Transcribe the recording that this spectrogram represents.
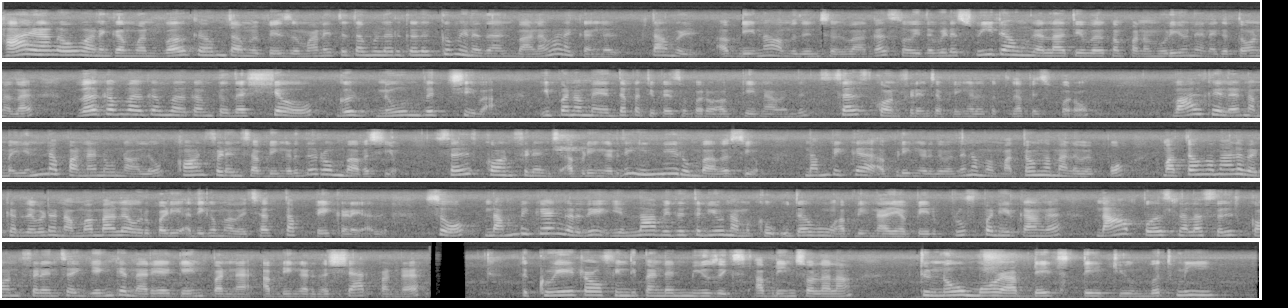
Hi hello வணக்கம் and welcome Tamil பேசும் அனைத்து தமிழர்களுக்கும் எனது அன்பான வணக்கங்கள். தமிழ் அப்படின்னா அமுதுன்னு சொல்லுவாங்க. ஸோ இதை விட ஸ்வீட்டாக அவங்க எல்லாத்தையும் வெல்கம் பண்ண முடியும்னு எனக்கு தோணலை. Welcome welcome welcome to the show good noon with Siva இப்போ நம்ம எதை பற்றி பேச போகிறோம் அப்படின்னா வந்து செல்ஃப் கான்ஃபிடென்ஸ் அப்படிங்கிறத பற்றி தான் பேச போகிறோம் வாழ்க்கையில் நம்ம என்ன பண்ணணும்னாலும் கான்ஃபிடென்ஸ் அப்படிங்கிறது ரொம்ப அவசியம். செல்ஃப் கான்ஃபிடென்ஸ் அப்படிங்கிறது இன்னும் ரொம்ப அவசியம். நம்பிக்கை அப்படிங்கிறது வந்து நம்ம மற்றவங்க மேலே வைப்போம். மற்றவங்க மேலே வைக்கிறத விட நம்ம மேலே ஒரு படி அதிகமாக வச்சா தப்பே கிடையாது. ஸோ நம்பிக்கைங்கிறது எல்லா விதத்துலேயும் நமக்கு உதவும் அப்படின்னு நிறைய பேர் ப்ரூஃப் பண்ணியிருக்காங்க. நான் பர்சனலாக செல்ஃப் கான்ஃபிடென்ஸை எங்கே நிறைய கெயின் பண்ணேன் அப்படிங்கிறத ஷேர் பண்ணுறேன் the creator of independent musics அப்படின்னு சொல்லலாம். To know more updates stay tune with me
